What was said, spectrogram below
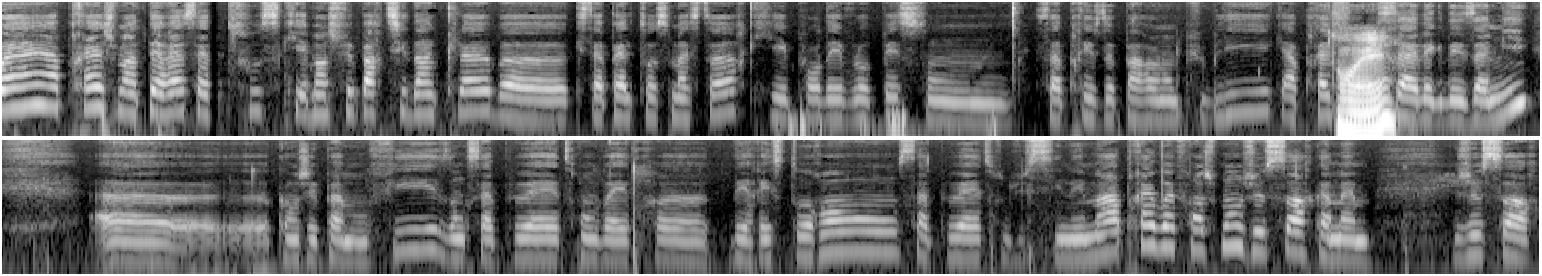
Ouais, après, je m'intéresse à tout ce qui est. Ben, je fais partie d'un club euh, qui s'appelle Toastmaster, qui est pour développer son, sa prise de parole en public. Après, je Ouais. fais ça avec des amis. euh, quand j'ai pas mon fils, donc ça peut être, on va être euh, des restaurants, ça peut être du cinéma. Après, ouais, franchement, je sors quand même, je sors.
